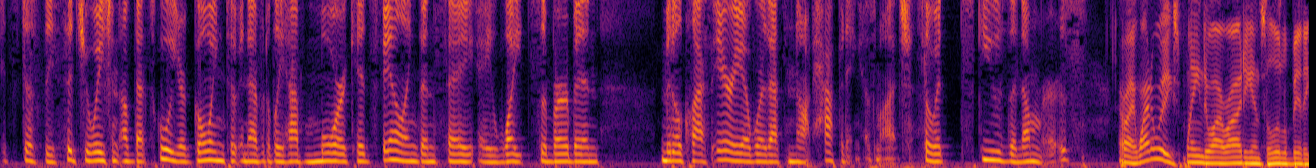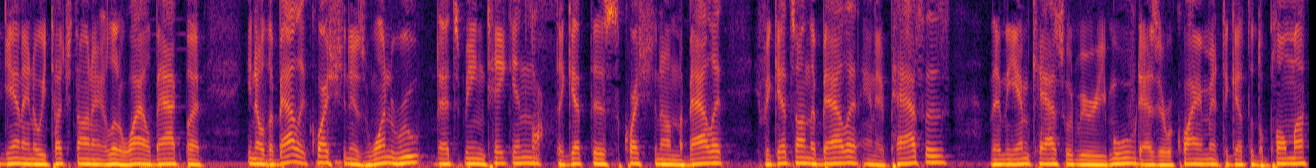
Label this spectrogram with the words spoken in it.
it's just the situation of that school. You're going to inevitably have more kids failing than, say, a white suburban middle class area where that's not happening as much. So it skews the numbers. All right, why don't we explain to our audience a little bit again? I know we touched on it a little while back, but you know, the ballot question is one route that's being taken Yes. to get this question on the ballot. If it gets on the ballot and it passes, then the MCAS would be removed as a requirement to get the diploma.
